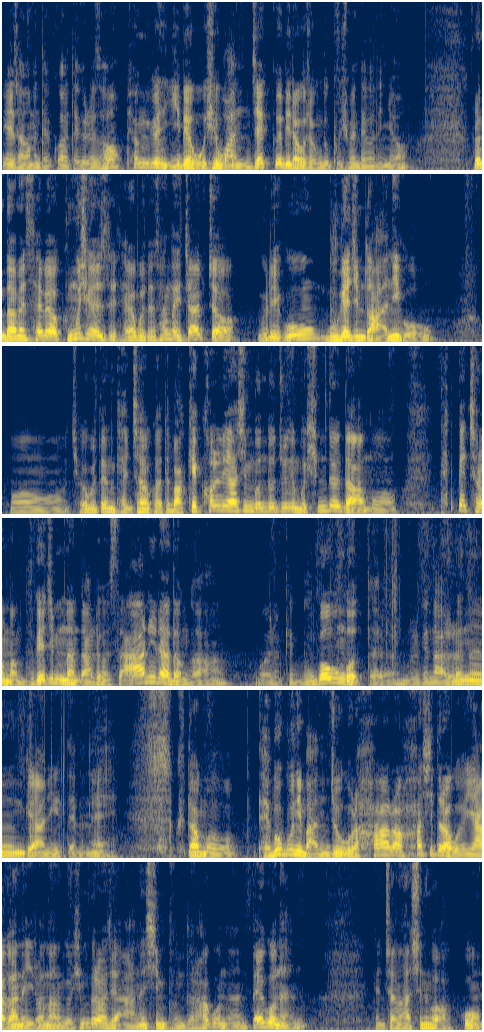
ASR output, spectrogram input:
예상하면 될 것 같아요. 그래서 평균 250 완제급이라고 정도 보시면 되거든요. 그런 다음에 새벽 근무 시간이 제가 볼 때는 상당히 짧죠. 그리고 무게짐도 아니고 어, 제가 볼 때는 괜찮을 것 같아요. 마켓 컬리 하신 분들 중에 뭐 힘들다, 뭐, 택배처럼 막 무게짐만 나르는 쌀이라던가, 뭐 이렇게 무거운 것들, 뭐 이렇게 나르는 게 아니기 때문에, 그닥 뭐, 대부분이 만족을 하라 하시더라고요. 야간에 일어나는 거 힘들어 하지 않으신 분들하고는, 빼고는 괜찮아 하시는 것 같고,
